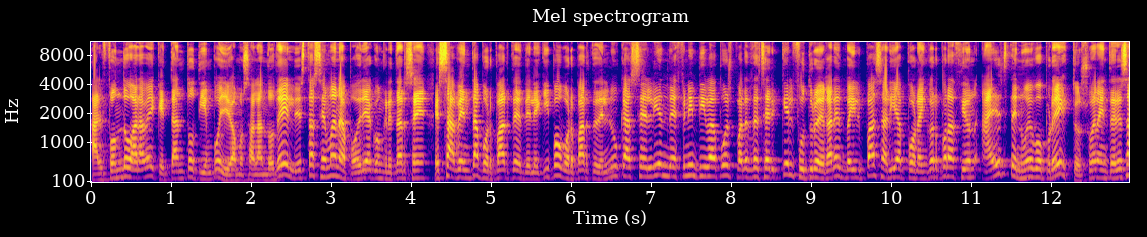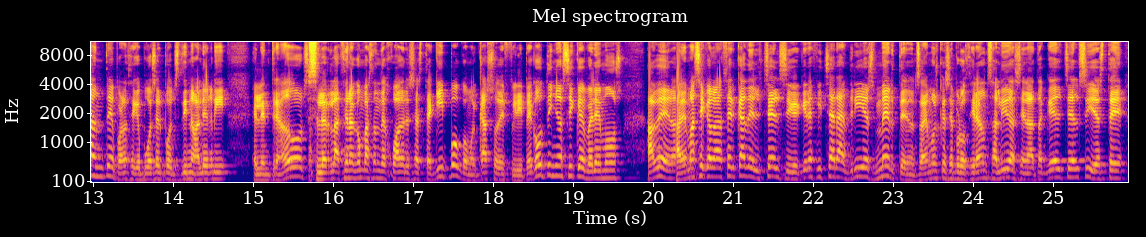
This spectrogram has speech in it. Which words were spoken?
al fondo árabe que tanto tiempo llevamos hablando de él. Esta semana podría concretarse esa venta por parte del equipo, por parte del Y en definitiva pues parece ser que el futuro de Gareth Bale pasaría por la incorporación a este nuevo proyecto. Suena interesante, parece que puede ser Pochettino Allegri el entrenador, se le relaciona con bastantes jugadores a este equipo, como el caso de Felipe Coutinho, así que veremos a ver, además hay que hablar acerca del Chelsea, que quiere fichar a Dries Mertens. Sabemos que se producirán salidas en el ataque del Chelsea este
